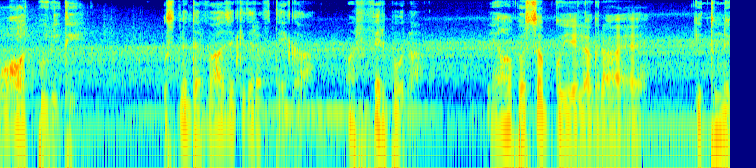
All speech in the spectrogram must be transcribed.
बहुत बुरी थी। उसने दरवाजे की तरफ़ देखा और फिर बोला यहाँ पर सबको ये लग रहा है कि तुमने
